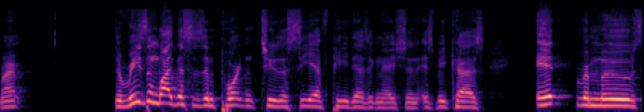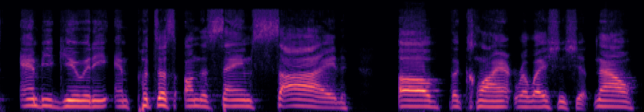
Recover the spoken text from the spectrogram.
right? The reason why this is important to the CFP designation is because it removes ambiguity and puts us on the same side of the client relationship. Now,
